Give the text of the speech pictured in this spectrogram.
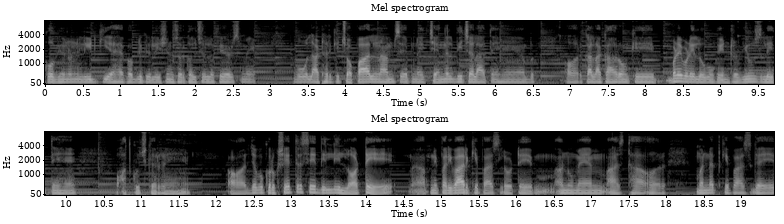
को भी उन्होंने लीड किया है पब्लिक रिलेशंस और कल्चरल अफेयर्स में। वो लाठर की चौपाल नाम से अपना एक चैनल भी चलाते हैं अब, और कलाकारों के बड़े बड़े लोगों के इंटरव्यूज़ लेते हैं, बहुत कुछ कर रहे हैं। और जब वो कुरुक्षेत्र से दिल्ली लौटे, अपने परिवार के पास लौटे, अनु मैम, आस्था और मन्नत के पास गए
